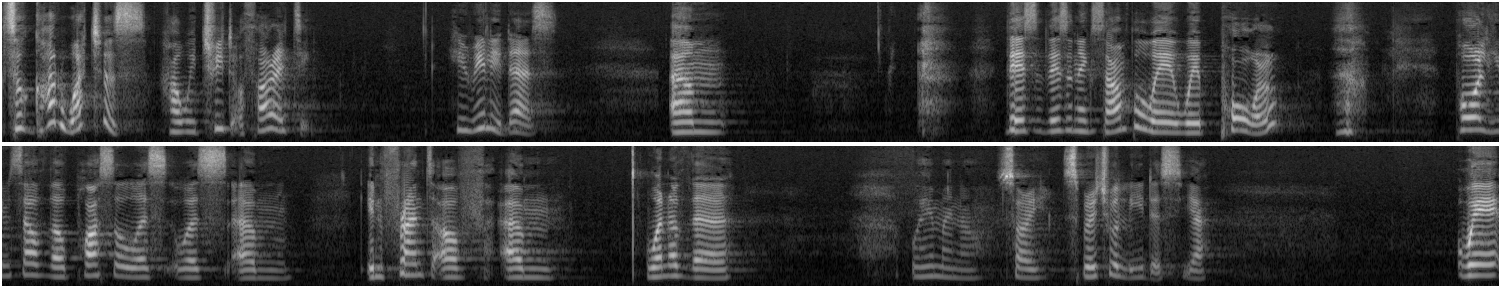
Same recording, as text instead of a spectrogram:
So God watches how we treat authority. He really does. Um, there's, there's an example where, where Paul, Paul himself, the apostle, was, was um, in front of um, one of the, where am I now? Sorry, spiritual leaders, yeah. Where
